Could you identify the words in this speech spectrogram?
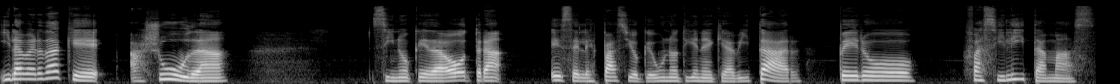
y la verdad que ayuda si no queda otra, es el espacio que uno tiene que habitar, pero facilita más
